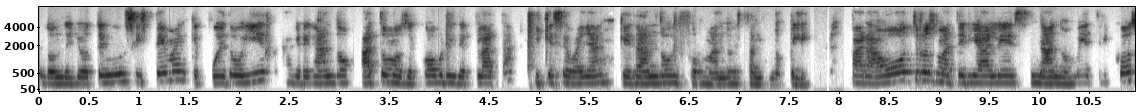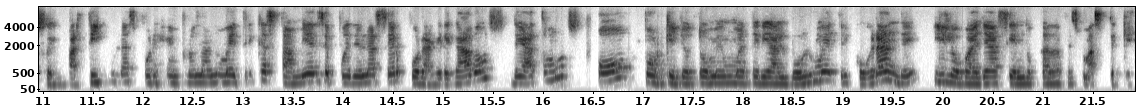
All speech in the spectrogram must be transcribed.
En donde yo tengo un sistema en que puedo ir agregando átomos de cobre y de plata y que se vayan quedando y formando esta nanopelícula. Para otros materiales nanométricos o en partículas, por ejemplo, nanométricas, también se pueden hacer por agregados de átomos o porque yo tome un material volumétrico grande y lo vaya haciendo cada vez más pequeño.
